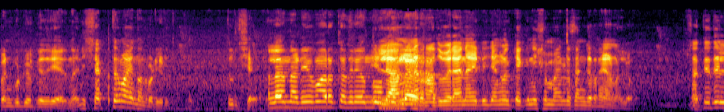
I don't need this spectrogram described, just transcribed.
പെൺകുട്ടികൾക്കെതിരെയായിരുന്നു. അതിന് ശക്തമായ നടപടിയെടുത്തു തീർച്ചയായും അല്ല നടിമാർക്കെതിരെ ഒന്നും ഇല്ല അത് വരാനായിട്ട് ഞങ്ങൾ ടെക്നീഷ്യന്മാരുടെ സംഘടനയാണല്ലോ. സത്യത്തിൽ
